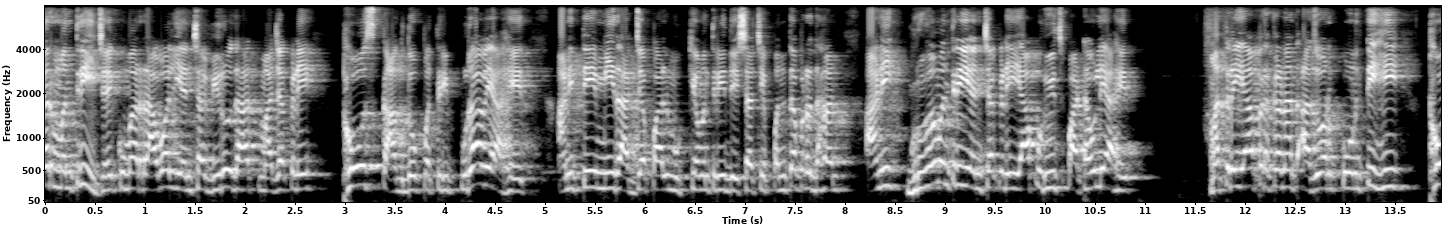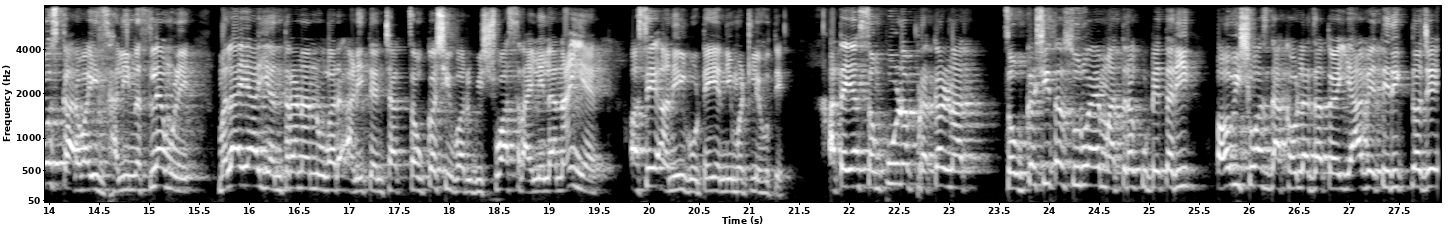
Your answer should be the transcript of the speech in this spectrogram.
तर मंत्री जयकुमार रावल यांच्या विरोधात माझ्याकडे ठोस कागदोपत्री पुरावे आहेत आणि ते मी राज्यपाल मुख्यमंत्री देशाचे पंतप्रधान आणि गृहमंत्री यांच्याकडे यापूर्वीच पाठवले आहेत. मात्र या प्रकरणात आजवर कोणतीही ठोस कारवाई झाली नसल्यामुळे मला या यंत्रणांवर आणि त्यांच्या चौकशीवर विश्वास राहिलेला नाहीये असे अनिल गोटे यांनी म्हटले होते. आता या संपूर्ण प्रकरणात चौकशी तर सुरू आहे मात्र कुठेतरी अविश्वास दाखवला जातोय. या व्यतिरिक्त जे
